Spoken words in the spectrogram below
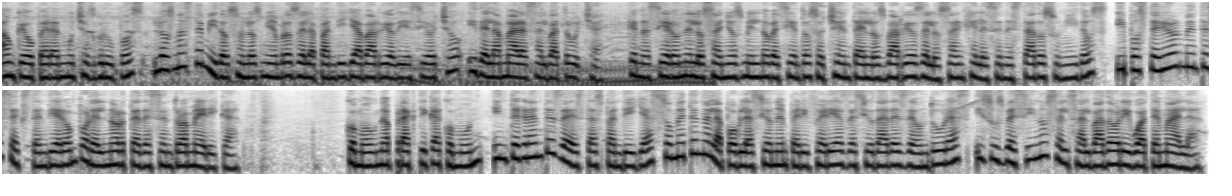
Aunque operan muchos grupos, los más temidos son los miembros de la pandilla Barrio 18 y de la Mara Salvatrucha, que nacieron en los años 1980 en los barrios de Los Ángeles en Estados Unidos y posteriormente se extendieron por el norte de Centroamérica. Como una práctica común, integrantes de estas pandillas someten a la población en periferias de ciudades de Honduras y sus vecinos El Salvador y Guatemala.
